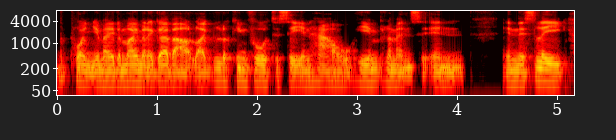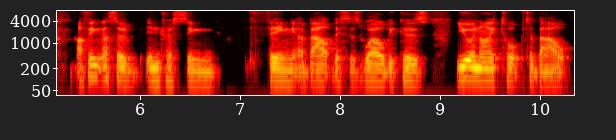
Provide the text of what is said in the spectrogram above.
the point you made a moment ago about like looking forward to seeing how he implements it in in this league. I think that's an interesting thing about this as well because you and I talked about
